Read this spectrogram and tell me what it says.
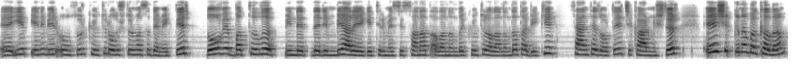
e, yepyeni bir unsur, kültür oluşturması demektir. Doğu ve batılı milletlerin bir araya getirmesi sanat alanında, kültür alanında tabii ki sentez ortaya çıkarmıştır. E şıkkına bakalım.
